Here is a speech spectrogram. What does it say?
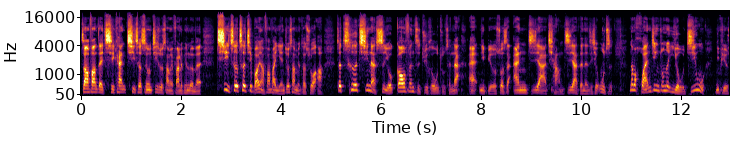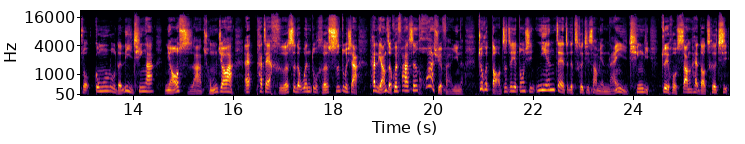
张芳在期刊《汽车实用技术》上面发了篇论文，《汽车车漆保养方法研究》上面他说啊，这车漆呢是由高分子聚合物组成的。哎，你比如说是氨基啊、羟基啊等等这些物质。那么环境中的有机物，你比如说公路的沥青啊、鸟屎啊、虫胶啊，哎，它在合适的温度和湿度下，它两者会发生化学反应的，就会导致这些东西粘在这个车漆上面难以清理，最后伤害到车漆，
